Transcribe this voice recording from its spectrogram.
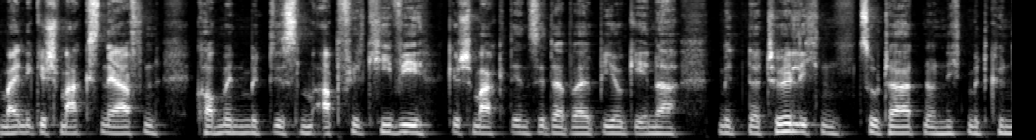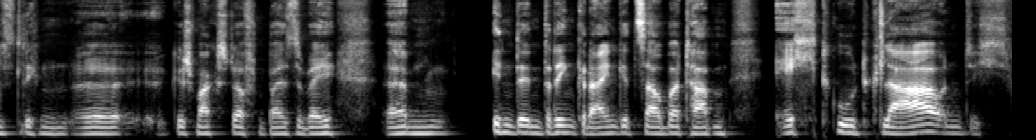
meine Geschmacksnerven kommen mit diesem Apfel-Kiwi-Geschmack, den sie da bei Biogena mit natürlichen Zutaten und nicht mit künstlichen äh, Geschmacksstoffen, by the way, ähm, in den Drink reingezaubert haben, echt gut klar und ich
